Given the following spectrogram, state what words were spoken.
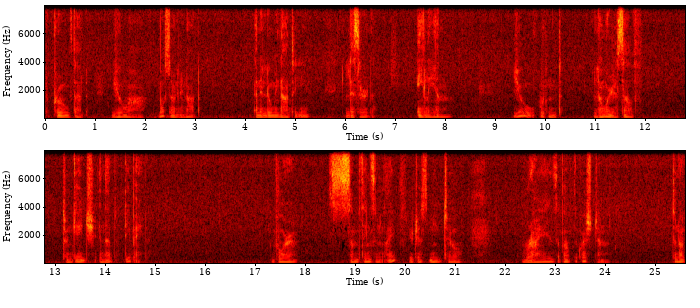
to prove that you are most certainly not an Illuminati, lizard, alien, you wouldn't lower yourself to engage in that debate. For some things in life, you just need to rise above the question, to not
